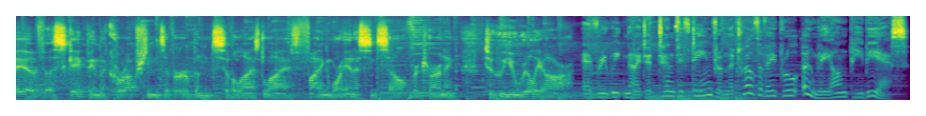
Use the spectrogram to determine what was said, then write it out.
way of escaping the corruptions of urban civilized life, finding a more innocent self, returning to who you really are. Every weeknight at 10.15 from the 12th of April only on PBS.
